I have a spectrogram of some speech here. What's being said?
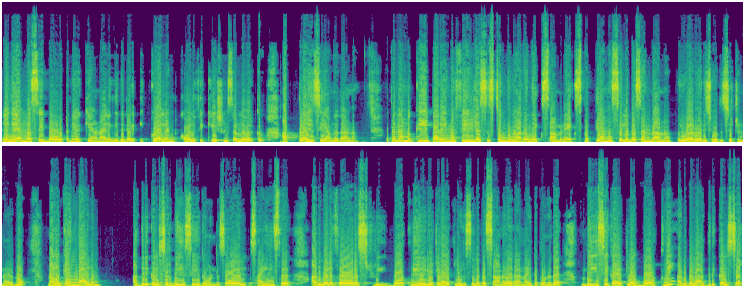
അല്ലെങ്കിൽ എം എസ് സി ബോട്ടണിയോ ഒക്കെയാണ് അല്ലെങ്കിൽ ഇതിന്റെ ഇക്വലന്റ് ക്വാളിഫിക്കേഷൻസ് ഉള്ളവർക്കും അപ്ലൈ ചെയ്യാവുന്നതാണ്. അപ്പൊ നമുക്ക് ഈ പറയുന്ന ഫീൽഡ് അസിസ്റ്റന്റ് എന്ന് പറയുന്ന എക്സാമിന് എക്സ്പെക്ട് ചെയ്യാവുന്ന സിലബസ് എന്താണ്? ഒരുപാട് പേര് ചോദിച്ചിട്ടുണ്ടായിരുന്നു. നമുക്ക് എന്തായാലും അഗ്രികൾച്ചർ ബേസ് ചെയ്തുകൊണ്ട് സോയിൽ സയൻസ് അതുപോലെ ഫോറസ്ട്രി ബോട്ടണി റിലേറ്റഡ് ആയിട്ടുള്ള ഒരു സിലബസ് ആണ് വരാനായിട്ട് പോകുന്നത്. ബേസിക് ആയിട്ടുള്ള ബോട്ടണി അതുപോലെ അഗ്രികൾച്ചർ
